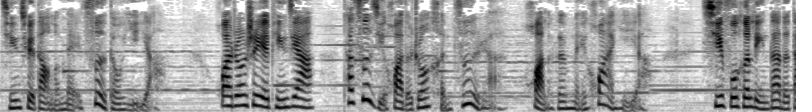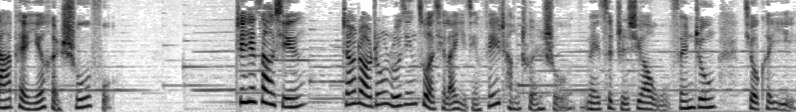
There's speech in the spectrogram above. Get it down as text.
精确到了每次都一样。化妆师也评价他自己化的妆很自然，化了跟没化一样。西服和领带的搭配也很舒服。这些造型，张召忠如今做起来已经非常纯熟，每次只需要五分钟就可以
